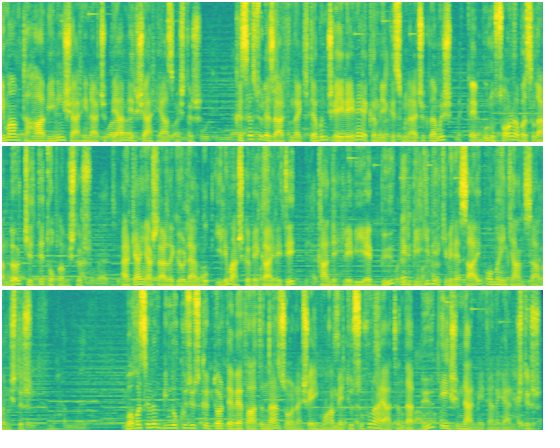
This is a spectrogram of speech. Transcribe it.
İmam Tahavi'nin şerhini açıklayan bir şerh yazmıştır. Kısa süre zarfında kitabın çeyreğine yakın bir kısmını açıklamış ve bunu sonra basılan dört ciltte toplamıştır. Erken yaşlarda görülen bu ilim aşkı ve gayreti, Kandehlevi'ye büyük bir bilgi birikimine sahip olma imkanı sağlamıştır. Babasının 1944'te vefatından sonra Şeyh Muhammed Yusuf'un hayatında büyük değişimler meydana gelmiştir.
